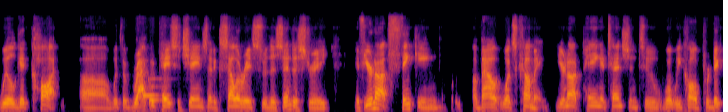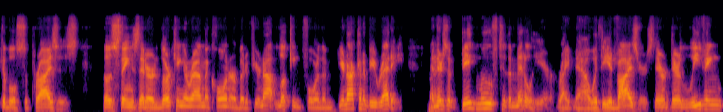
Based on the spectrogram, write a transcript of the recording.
will get caught uh, with the rapid pace of change that accelerates through this industry. If you're not thinking about what's coming, you're not paying attention to what we call predictable surprises, those things that are lurking around the corner. But if you're not looking for them, you're not going to be ready. Right. And there's a big move to the middle here right now with the advisors. They're they're leaving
